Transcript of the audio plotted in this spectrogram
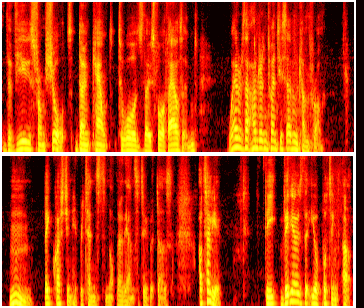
the views from shorts don't count towards those 4,000, where does that 127 come from? Hmm, big question he pretends to not know the answer to, but does. I'll tell you, the videos that you're putting up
